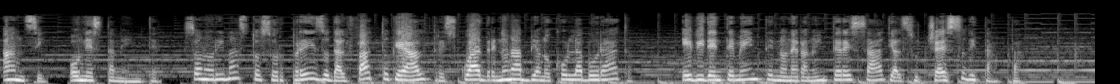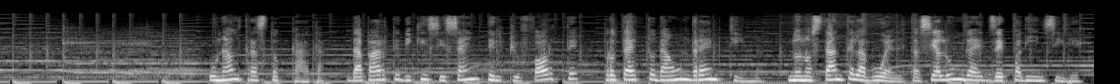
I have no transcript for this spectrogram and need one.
Anzi, onestamente, sono rimasto sorpreso dal fatto che altre squadre non abbiano collaborato. Evidentemente non erano interessati al successo di tappa. Un'altra stoccata, da parte di chi si sente il più forte, protetto da un Dream Team, nonostante la Vuelta sia lunga e zeppa di insidie.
